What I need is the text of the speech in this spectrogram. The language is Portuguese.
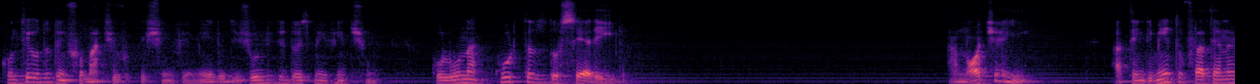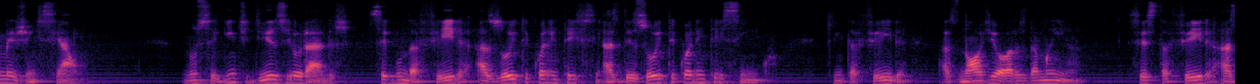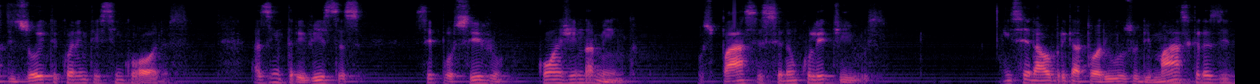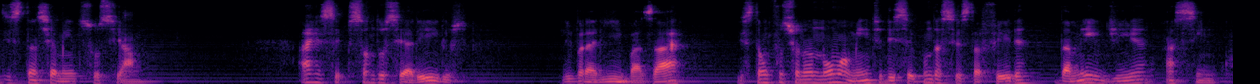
Conteúdo do informativo Peixinho Vermelho de julho de 2021. Coluna Curtas do Ceareiro. Anote aí. Atendimento fraterno emergencial. Nos seguintes dias e horários: segunda-feira às, às 18h45, quinta-feira às 9 horas da manhã, sexta-feira às 18h45 horas. As entrevistas, se possível, com agendamento. Os passes serão coletivos e será obrigatório o uso de máscaras e distanciamento social. A recepção dos ceareiros, livraria e bazar estão funcionando normalmente de segunda a sexta-feira, da meio-dia às 5.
